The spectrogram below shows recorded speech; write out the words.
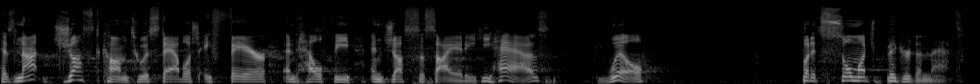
has not just come to establish a fair and healthy and just society. He has, he will, but it's so much bigger than that.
